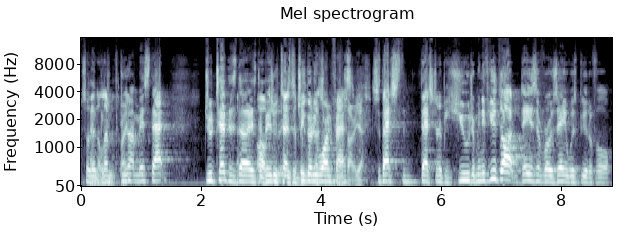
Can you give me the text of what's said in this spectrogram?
So And that, 11th, do right? not miss that. June 10th is the is the, Oh, big, June 10th is the is the big one. 231 right. Fest. sorry, yes. So that's the, that's going to be huge. I mean, if you thought Days of Rose was beautiful,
